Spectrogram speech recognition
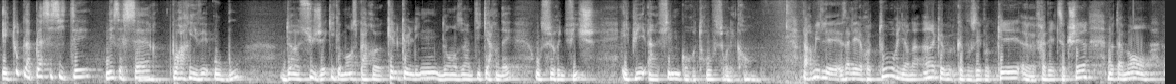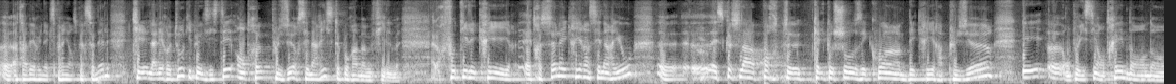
et toute la plasticité nécessaire pour arriver au bout d'un sujet qui commence par quelques lignes dans un petit carnet ou sur une fiche, et puis un film qu'on retrouve sur l'écran. Parmi les allers-retours, il y en a un que, vous évoquez, euh, Frédéric Sockcher, notamment euh, à travers une expérience personnelle, qui est l'aller-retour qui peut exister entre plusieurs scénaristes pour un même film. Alors, faut-il écrire, être seul à écrire un scénario euh, Est-ce que cela apporte quelque chose et quoi d'écrire à plusieurs? Et on peut ici entrer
